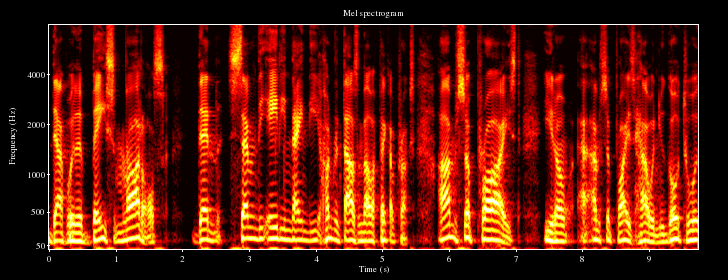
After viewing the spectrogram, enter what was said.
that were the base models than 70 80 90 100000 dollar pickup trucks. I'm surprised you know i'm surprised how when you go to a,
